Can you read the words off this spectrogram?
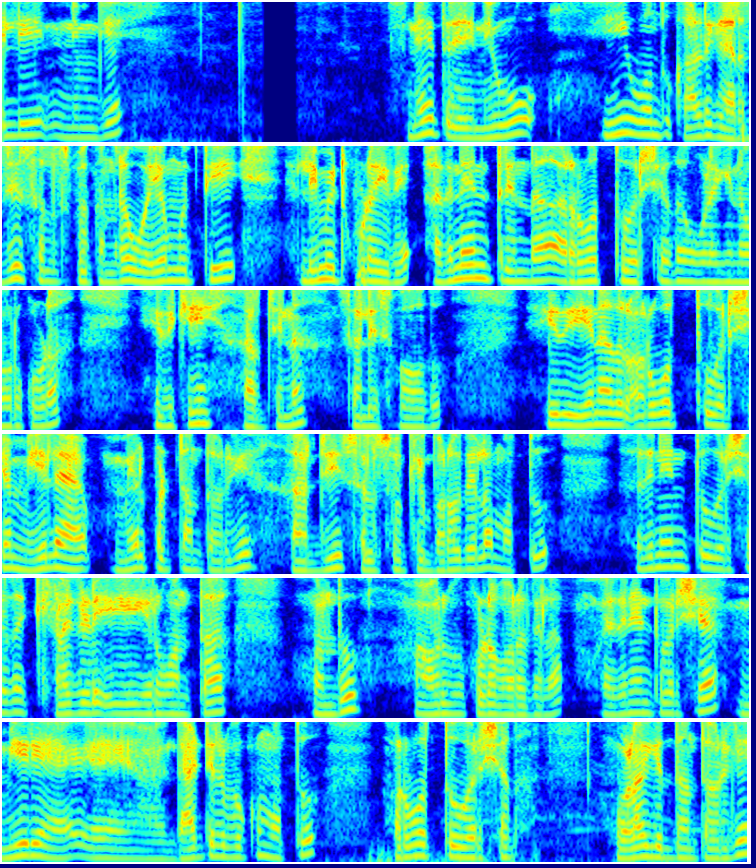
ಇಲ್ಲಿ ನಿಮಗೆ ಸ್ನೇಹಿತರೆ, ನೀವು ಈ ಒಂದು ಕಾರ್ಡಿಗೆ ಅರ್ಜಿ ಸಲ್ಲಿಸ್ಬೇಕಂದ್ರೆ ವಯೋಮಿತಿ ಲಿಮಿಟ್ ಕೂಡ ಇದೆ. ಹದಿನೆಂಟರಿಂದ ಅರವತ್ತು ವರ್ಷದ ಒಳಗಿನವರು ಕೂಡ ಇದಕ್ಕೆ ಅರ್ಜಿನ ಸಲ್ಲಿಸಬಹುದು. ಇದು ಏನಾದರೂ ಅರುವತ್ತು ವರ್ಷ ಮೇಲೆ ಮೇಲ್ಪಟ್ಟಂಥವ್ರಿಗೆ ಅರ್ಜಿ ಸಲ್ಲಿಸೋಕ್ಕೆ ಬರೋದಿಲ್ಲ ಮತ್ತು ಹದಿನೆಂಟು ವರ್ಷದ ಕೆಳಗಡೆ ಇರುವಂಥ ಒಂದು ಅವ್ರಿಗೂ ಕೂಡ ಬರೋದಿಲ್ಲ. ಹದಿನೆಂಟು ವರ್ಷ ಮೀರಿ ದಾಟಿರಬೇಕು ಮತ್ತು ಅರುವತ್ತು ವರ್ಷದ ಒಳಗಿದ್ದಂಥವ್ರಿಗೆ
